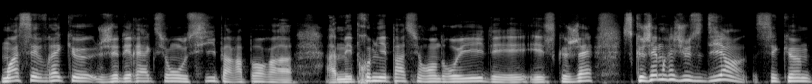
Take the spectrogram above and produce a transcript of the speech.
Moi, c'est vrai que j'ai des réactions aussi par rapport à, à mes premiers pas sur Android et, et ce que j'ai. Ce que j'aimerais juste dire, c'est que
